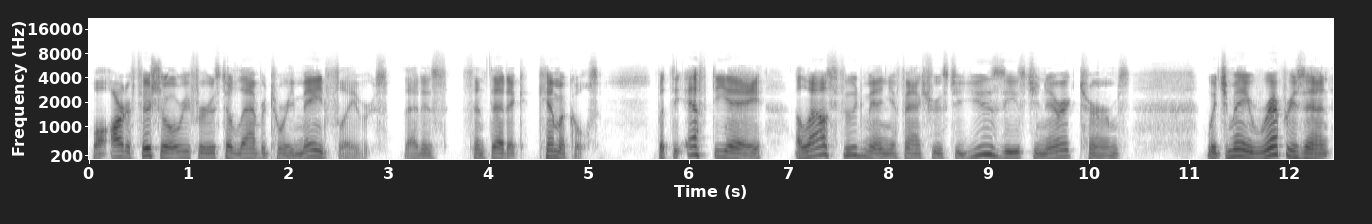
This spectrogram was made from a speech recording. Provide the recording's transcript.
while artificial refers to laboratory made flavors, that is, synthetic chemicals. But the FDA allows food manufacturers to use these generic terms, which may represent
